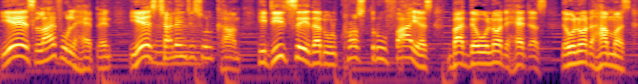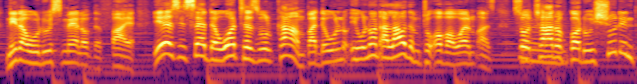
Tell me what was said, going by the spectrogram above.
Yes, life will happen. Yes, mm. challenges will come. He did say that we'll cross through fires, but they will not hurt us. They will not harm us. Neither will we smell of the fire. Yes, He said the waters will come, but they will not, He will not allow them to overwhelm us. So, mm. child of God, we shouldn't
